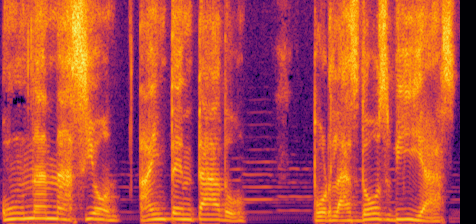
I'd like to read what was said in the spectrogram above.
una nación ha intentado por las dos vías,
